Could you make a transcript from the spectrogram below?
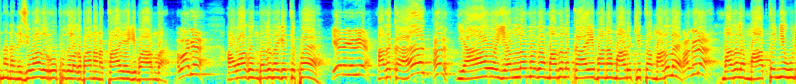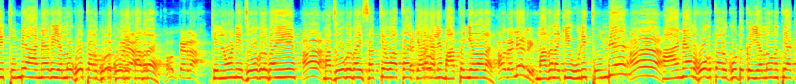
ನನ್ನ ನಿಜವಾದ ರೂಪದೊಳಗ ಬಾ ನನ್ನ ತಾಯಿಯಾಗಿ ಬಾ ಅಂದ. ಅವಾಗ? ಅವಾಗ ಒಂದು ದಗದಾಗೈತಿಪ್ಪ. ಏನಾಗಿದ್ರಿ? ಅದಕ್ಕ ಹೌದು. ಯಾವ ಎಲ್ಲ ಮಗ ಮೊದಲ ಕಾಯಿ ಬಾನ ಮಾಡೋಕಿತ್ತ ಮೊದಲ ಮೊದಲ? ಮೊದಲ ಮಾತಂಗಿ ಉಡಿ ತುಂಬಿ ಆಮ್ಯಾಗ ಎಲ್ಲ ಹೋಗ್ತಾರ ಗುಡ್ಡಕ್ಕೆ ಹೋಗ್ಬೇಕಾದ್ರೆ. ಹೋಗ್ತಾರಲ್ಲ. ಕಿಲ್ ನೋಡಿ ಜೋಗಳ ಬಾಯಿ. ಹಾ. ಮ ಜೋಗಳ ಬಾಯಿ ಸತ್ಯವಾತ ಕೆಳಗ ಅಲ್ಲಿ ಮಾತಂಗಿ ಅದಾಳ. ಮೊದಲಕಿ ಉಡಿ ತುಂಬಿ ಆಮ್ಯಾಲ ಹೋಗ್ತಾರ ಗುಡ್ಡಕ್ಕೆ ಎಲ್ಲವನ್ನ ತ್ಯಾಕ.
